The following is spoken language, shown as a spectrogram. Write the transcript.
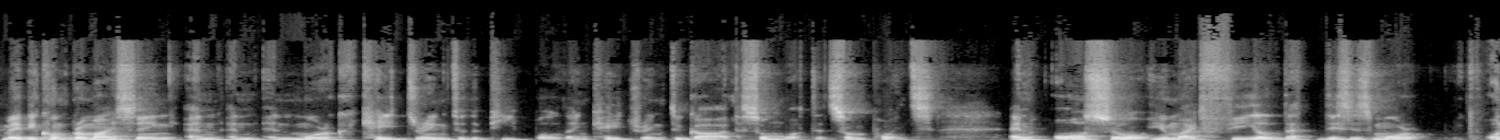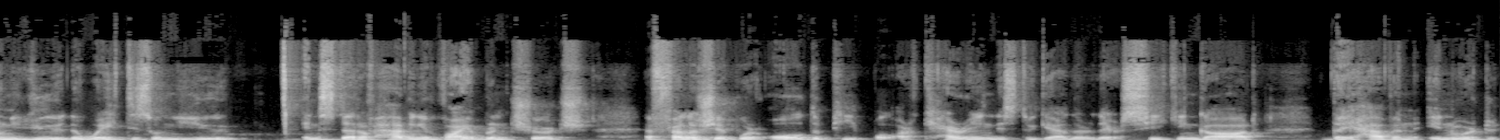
maybe compromising and, and, and more catering to the people than catering to God somewhat at some points. And also, you might feel that this is more on you, the weight is on you, instead of having a vibrant church, a fellowship where all the people are carrying this together, they are seeking God, they have an inward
